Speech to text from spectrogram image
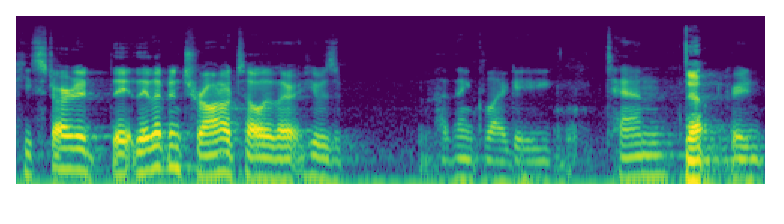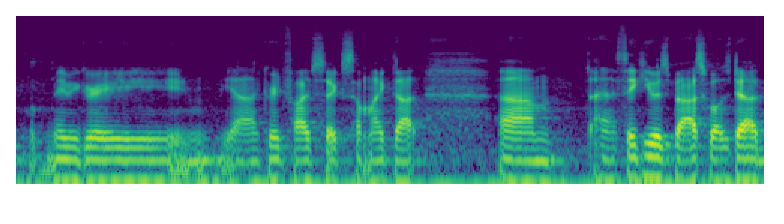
He started. They, they lived in Toronto till he was, I think, like a ten. Yeah. Grade maybe grade yeah grade five six something like that. Um, I think he was basketball. His dad,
